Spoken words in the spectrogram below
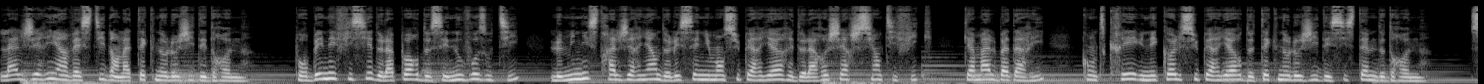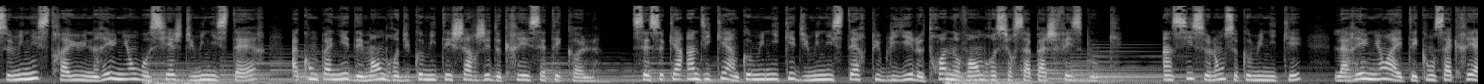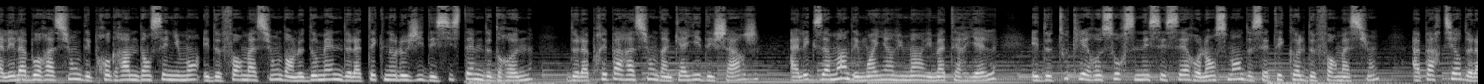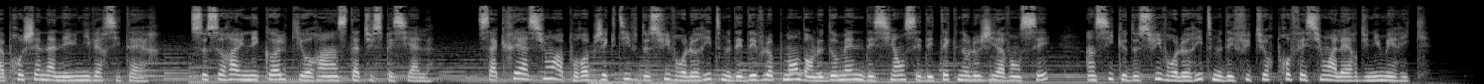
L'Algérie investit dans la technologie des drones. Pour bénéficier de l'apport de ces nouveaux outils, le ministre algérien de l'enseignement supérieur et de la recherche scientifique, Kamal Badari, compte créer une école supérieure de technologie des systèmes de drones. Ce ministre a eu une réunion au siège du ministère, accompagné des membres du comité chargé de créer cette école. C'est ce qu'a indiqué un communiqué du ministère publié le 3 novembre sur sa page Facebook. Ainsi, selon ce communiqué, la réunion a été consacrée à l'élaboration des programmes d'enseignement et de formation dans le domaine de la technologie des systèmes de drones, de la préparation d'un cahier des charges, à l'examen des moyens humains et matériels, et de toutes les ressources nécessaires au lancement de cette école de formation, à partir de la prochaine année universitaire. Ce sera une école qui aura un statut spécial. Sa création a pour objectif de suivre le rythme des développements dans le domaine des sciences et des technologies avancées, ainsi que de suivre le rythme des futures professions à l'ère du numérique.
